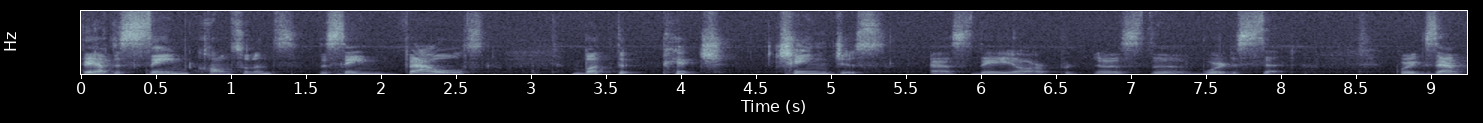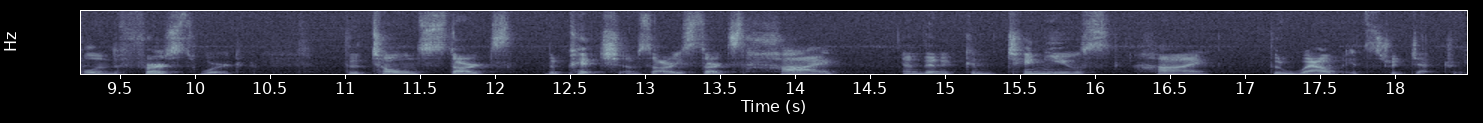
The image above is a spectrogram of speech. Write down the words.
They have the same consonants, the same vowels, but the pitch changes as they are as the word is said. For example, in the first word, the tone starts the pitch, I'm sorry, starts high and then it continues high throughout its trajectory.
